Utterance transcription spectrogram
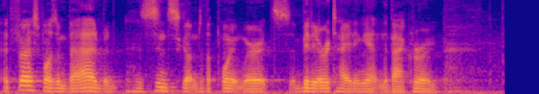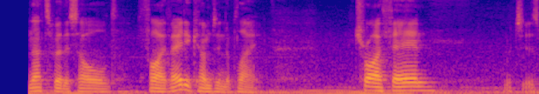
at first wasn't bad, but has since gotten to the point where it's a bit irritating out in the back room. And that's where this old 580 comes into play tri fan, which is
